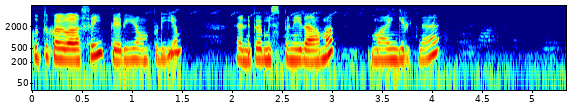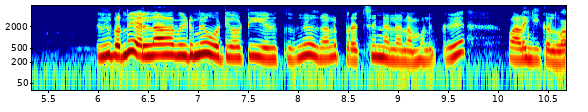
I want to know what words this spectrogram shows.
குத்துக்கல் வலசை தெரியும் அப்படியே. கண்டிப்பாக மிஸ் பண்ணிடாமல் வாங்கியிருக்கேன் இது வந்து எல்லா வீடுமே ஒட்டி ஒட்டி இருக்குது. அதனால பிரச்சனை இல்லை நம்மளுக்கு. வழங்கிக்கலாம்.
